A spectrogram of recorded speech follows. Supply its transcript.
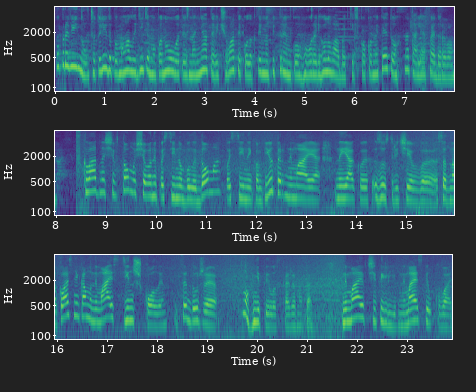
Попри війну, вчителі допомагали дітям опановувати знання та відчувати колективну підтримку, говорить голова батьківського комітету Наталія Федорова. Складнощі в тому, що вони постійно були вдома, постійний комп'ютер, немає ніяких зустрічей з однокласниками, немає стін школи. Це дуже ну, гнітило, скажімо так. Немає вчителів, немає спілкування.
